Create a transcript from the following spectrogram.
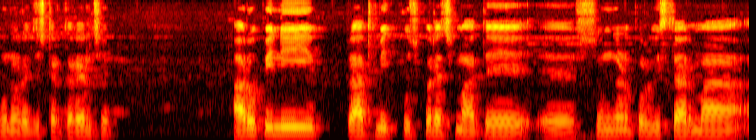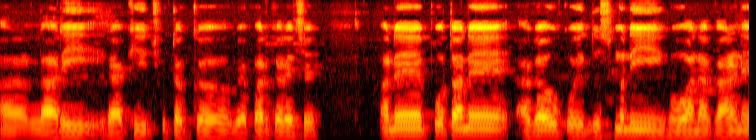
ગુનો રજિસ્ટર કરેલ છે. આરોપીની પ્રાથમિક પૂછપરછમાં તે સુંગણપુર વિસ્તારમાં લારી રાખી છૂટક વેપાર કરે છે અને પોતાને અગાઉ કોઈ દુશ્મની હોવાના કારણે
